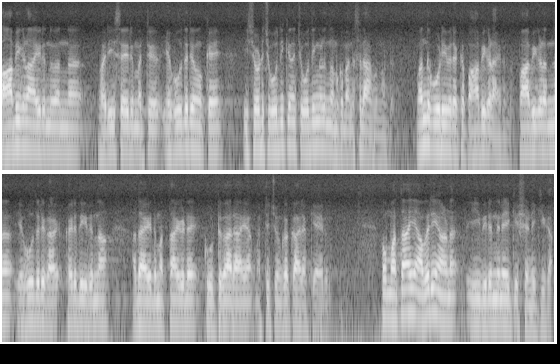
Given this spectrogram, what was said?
പാപികളായിരുന്നുവെന്ന് ഫരീസയരും മറ്റ് യഹൂദരുമൊക്കെ ഈശോട് ചോദിക്കുന്ന ചോദ്യങ്ങളും നമുക്ക് മനസ്സിലാകുന്നുണ്ട്. വന്നുകൂടിയവരൊക്കെ പാപികളായിരുന്നു. പാപികളെന്ന് യഹൂദർ കരുതിയിരുന്ന അതായത് മത്തായിയുടെ കൂട്ടുകാരായ മറ്റ് ചുങ്കക്കാരൊക്കെ ആയിരുന്നു. അപ്പോൾ മത്തായി അവരെയാണ് ഈ വിരുന്നിലേക്ക് ക്ഷണിക്കുക.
